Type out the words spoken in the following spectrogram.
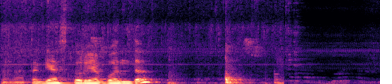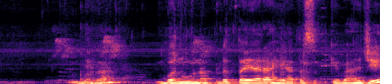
बघा आता गॅस करूया बंद. बघा बनवून आपलं तयार आहे. आता सुकी भाजी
